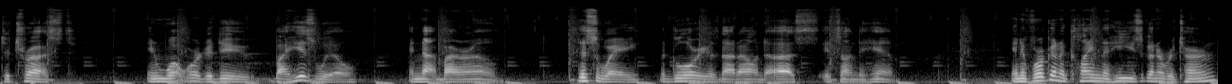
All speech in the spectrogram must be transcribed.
to trust in what we're to do by His will and not by our own. This way, the glory is not unto us, it's unto Him. And if we're going to claim that he's going to return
